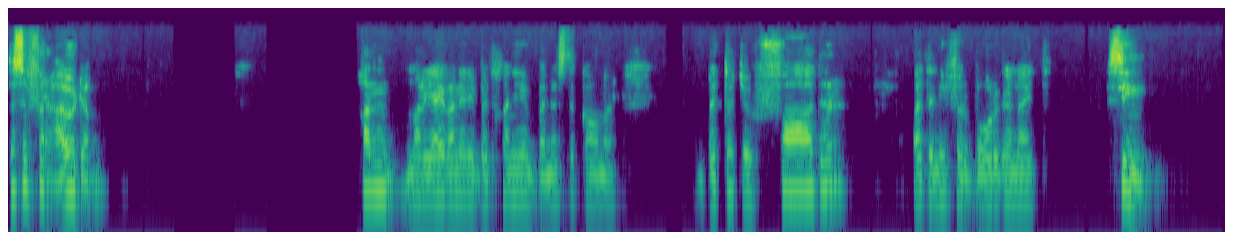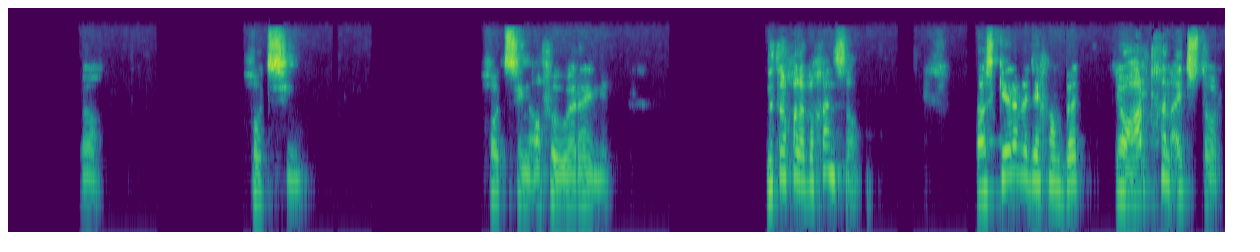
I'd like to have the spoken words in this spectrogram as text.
Dis 'n verhouding gaan maar jy wanneer jy bid, gaan jy in die binneste kamer bid tot jou Vader wat in die verborgenheid sien. Ja. God sien. God sien al verhoor hy nie. Dit is nog al 'n beginsel. Daar's kere wat jy gaan bid, jou hart gaan uitstort,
